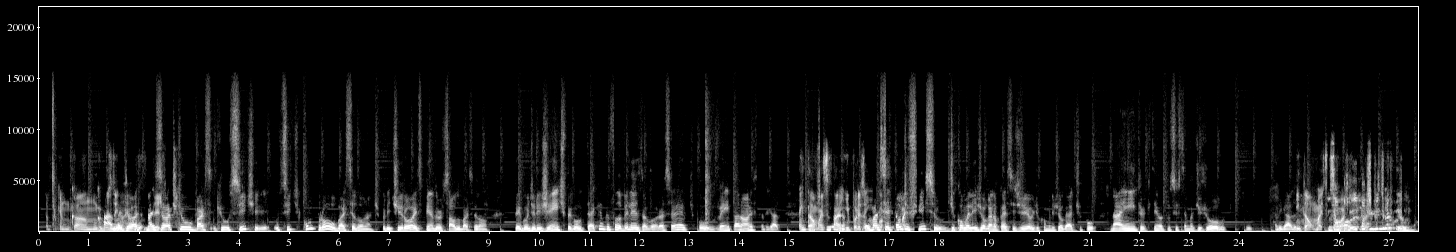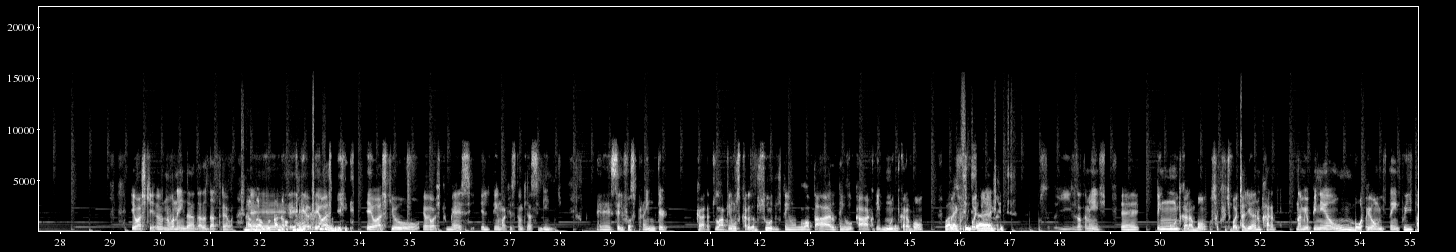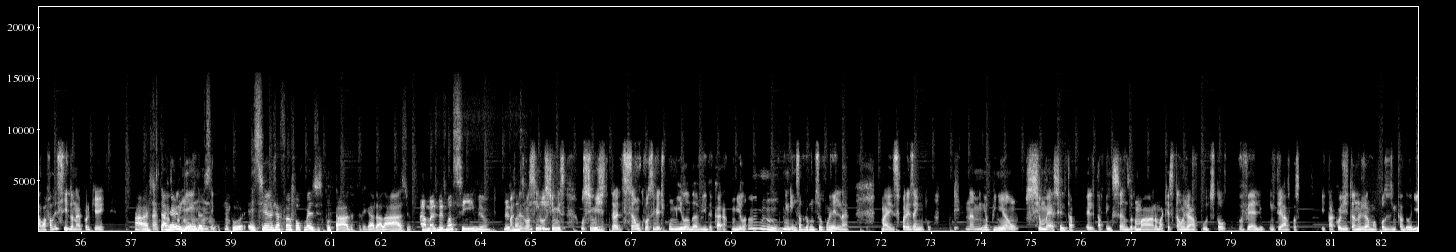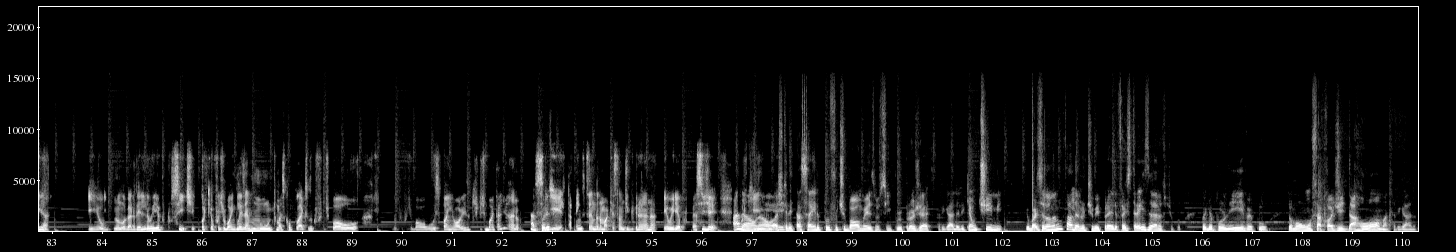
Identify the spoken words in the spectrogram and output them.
Até porque nunca, nunca ah, gostei. Ah, mas, eu, mas eu, acho que o, Bar que o City, o City comprou o Barcelona. Tipo, ele tirou a espinha dorsal do Barcelona. Pegou o dirigente, pegou o técnico e falou: beleza, agora você, tipo, vem pra nós, tá ligado? Então, mas tipo, aí, por exemplo. Vai ser tão mas... difícil de como ele jogar no PSG, ou de como ele jogar, tipo, na Inter, que tem outro sistema de jogo, que, tá ligado? Então, mas. O São Paulo ele pode vir tranquilo. Eu acho que eu não vou nem dar, dar, dar trela. Não, é, não, não, não. Eu, eu, acho que, eu acho que o eu acho que o Messi ele tem uma questão que é a seguinte: é, se ele fosse para Inter, cara, lá tem uns caras absurdos. Tem o Lautaro, tem o Lukaku, tem muito cara bom. O Alex Sanches. Exatamente. É, tem muito cara bom. Só que o futebol italiano, cara, na minha opinião, morreu há muito tempo e tá lá falecido, né? Porque. Ah, acho é, que tá, tá reerguendo, assim. Tipo, esse ano já foi um pouco mais disputado, tá ligado? A Lazio. Ah, mas mesmo assim, meu. Mesmo mas mesmo assim, assim, os times, os times de tradição que você vê, tipo o Milan da vida, cara, o Milan, ninguém sabe o que aconteceu com ele, né? Mas, por exemplo, na minha opinião, se o Messi ele tá, ele tá pensando numa, numa questão já, putz, tô velho, entre aspas, e tá cogitando já uma aposentadoria, eu, no lugar dele, não iria pro City, porque o futebol inglês é muito mais complexo do que o futebol do que o futebol espanhol e do que o futebol italiano. Ah, por Se isso... ele tá pensando numa questão de grana, eu iria pro PSG. Ah, porque... não, não. Acho que ele tá saindo por futebol mesmo, assim, por projeto, tá ligado? Ele quer um time. E o Barcelona não tá dando time pra ele. Faz três anos, tipo, perdeu por Liverpool tomou um sacode da Roma, tá ligado?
